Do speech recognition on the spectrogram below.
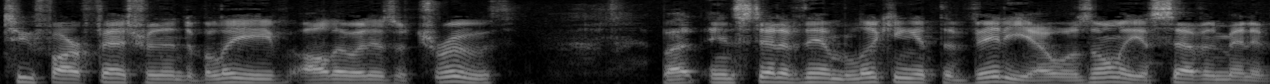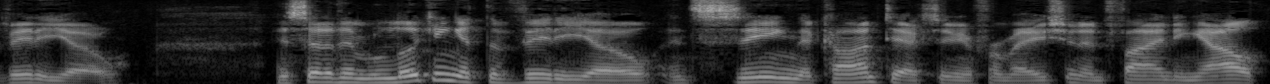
too far fetched for them to believe, although it is a truth. But instead of them looking at the video, it was only a seven minute video. Instead of them looking at the video and seeing the context of information and finding out,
